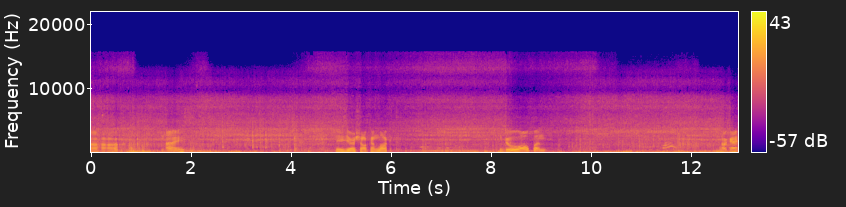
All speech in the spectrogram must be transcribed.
Uh-huh. Nice. Is your shock unlocked? Do open. Okay.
